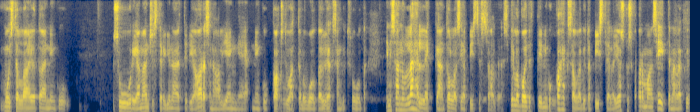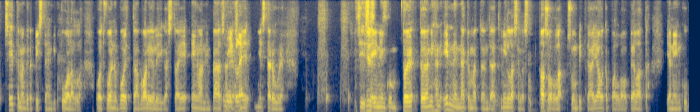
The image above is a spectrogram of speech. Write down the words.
muistellaan jotain niin kuin suuria Manchester United ja Arsenal-jengejä niin kuin 2000-luvulta, 90-luvulta. Ei ne saanut lähellekään tuollaisia pistesaltoja. Silloin voitettiin niin kuin 80 pisteellä, joskus varmaan 70, 70 pisteenkin puolella olet voinut voittaa valioliigasta tai Englannin pääsarjassa niin, mestaruuden. Siis Just... ei niin kuin, toi, toi on ihan ennennäkemätöntä, että millaisella tasolla sun pitää jalkapalloa pelata, ja niin kuin,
